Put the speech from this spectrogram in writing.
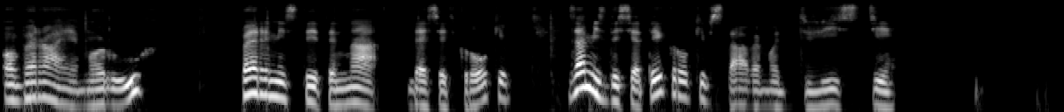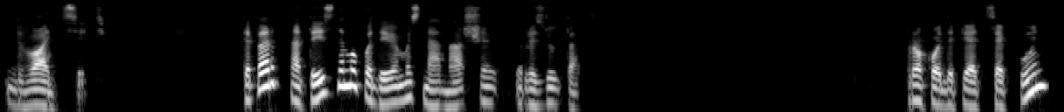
Обираємо рух. Перемістити на 10 кроків. Замість 10 кроків ставимо 220. Тепер натиснемо, подивимось на наш результат. Проходить 5 секунд,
